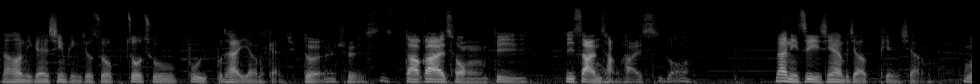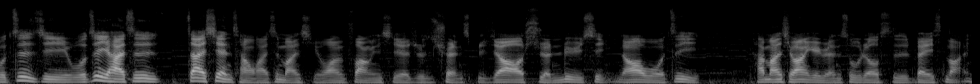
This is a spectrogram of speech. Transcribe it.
然后你跟信平就说做出不不太一样的感觉。对，确实，大概从第第三场开始吧。那你自己现在比较偏向？我自己，我自己还是在现场，我还是蛮喜欢放一些就是 trance 比较旋律性，然后我自己还蛮喜欢一个元素就是 bassline，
